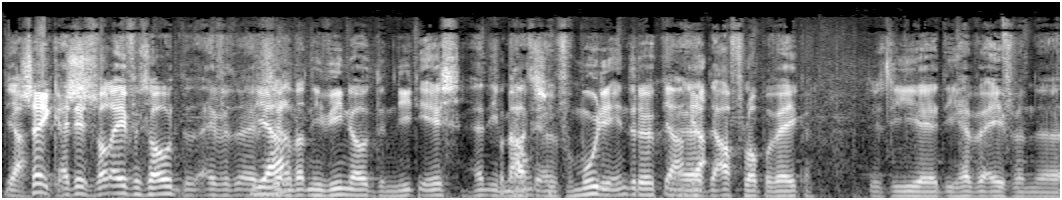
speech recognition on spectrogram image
Ja, zeker. Het is wel even zo, even, even ja. zeggen dat Nivino er niet is. Hè. Die vakantie. maakte een vermoeide indruk ja. uh, de afgelopen weken. Dus die, die hebben even uh,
